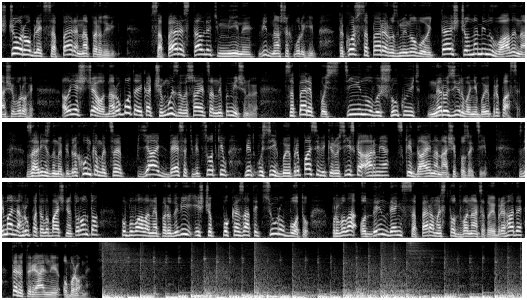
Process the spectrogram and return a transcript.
Що роблять сапери на передовій? Сапери ставлять міни від наших ворогів. Також сапери розміновують те, що намінували наші вороги. Але є ще одна робота, яка чомусь залишається непоміченою. Сапери постійно вишукують нерозірвані боєприпаси. За різними підрахунками, це 5-10% від усіх боєприпасів, які російська армія скидає на наші позиції. Знімальна група телебачення Торонто побувала на передовій і щоб показати цю роботу, провела один день з саперами 112-ї бригади територіальної оборони.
